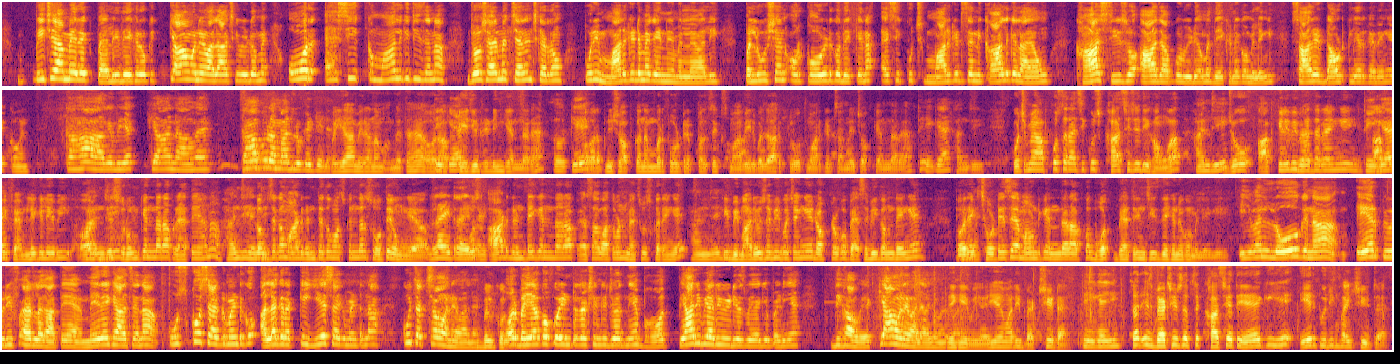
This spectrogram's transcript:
पीछे आप मेरे पहले ही देख रहे हो कि क्या होने वाला है आज की वीडियो में। और ऐसी कमाल की चीज़ है ना, जो शायद मैं चैलेंज कर रहा हूँ, पूरी मार्केट में कहीं नहीं मिलने वाली। पोल्यूशन और कोविड को देख के ना ऐसी कुछ मार्केट से निकाल के लाया हूँ। खास चीज़ जो आज आपको वीडियो में देखने को मिलेंगी। सारे डाउट क्लियर करेंगे कौन? कहाँ आगे भैया? क्या नाम है? कहाँ पर हमारा लोकेटेड है? भैया मेरा नाम अमित है और आप। केजी ट्रेडिंग के अंदर हैं। ओके। और अपनी शॉप का number four triple six Mahavir Bazaar cloth market Chandni Chowk के अंदर है। ठीक है। हाँ जी। कुछ मैं आपको सर ऐसी कुछ खास चीज़ें दिखाऊँगा हाँ जी। जो आपके लिए भी बेहतर रहेंगी ठीक आपकी फैमिली के लिए भी। और हाँ जिस रूम के अंदर आप रहते हैं ना हाँ जी हाँ कम से कम आठ घंटे तो वहाँ उसके अंदर सोते होंगे आप। राइट राइट उस आठ घंटे के अंदर आप ऐसा वातावरण महसूस करेंगे हाँ जी। कि बीमारियों से भी बचेंगे डॉक्टर को पैसे भी कम देंगे और एक छोटे से अमाउंट के अंदर आपको बहुत बेहतरीन चीज़ देखने को मिलेगी। इवन लोग ना एयर प्यूरिफायर लगाते हैं। मेरे ख्याल से ना उसको सेगमेंट को अलग रख के ये सेगमेंट ना कुछ अच्छा होने वाला है। बिल्कुल। और भैया को कोई इंट्रोडक्शन की ज़रूरत नहीं है बहुत प्यारी प्यारी वीडियोस भैया की पड़ी हैं। दिखाओ भैया क्या होने वाला है आज हमारे देखिए भैया ये हमारी बेडशीट है। ठीक है जी। सर इस बेडशीट सबसे खासियत ये है कि ये एयर प्यूरिफाइड शीट है।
